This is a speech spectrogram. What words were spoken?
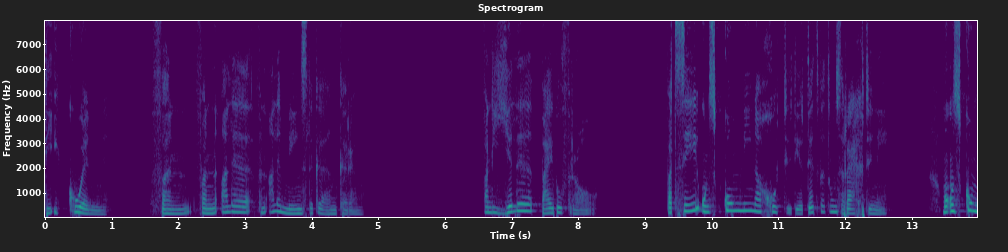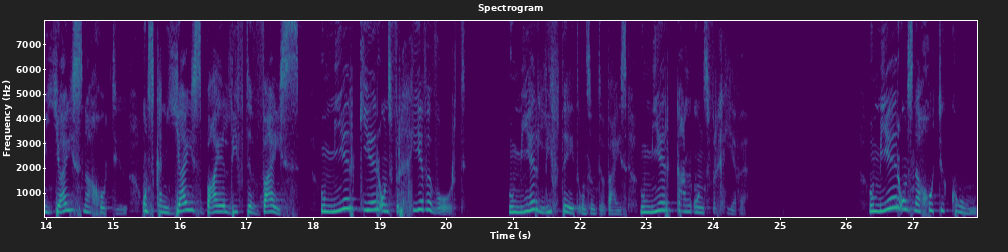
die ikoon van van alle van alle menslike hinkering. Van die hele Bybelverhaal. Wat sê ons kom nie na God toe deur dit wat ons reg doen nie. Maar ons kom juis na God toe. Ons kan juis baie liefde wys Hoe meer keer ons vergewe word, hoe meer liefde het ons om te wys, hoe meer kan ons vergewe. Hoe meer ons na God toe kom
